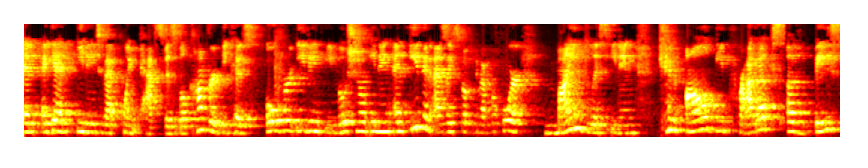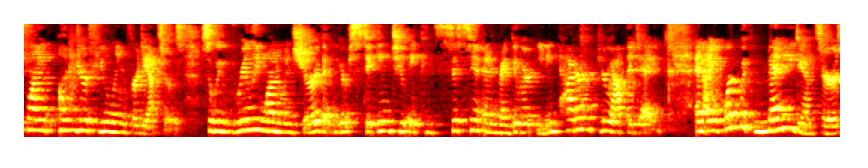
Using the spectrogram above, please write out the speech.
and again, eating to that point past physical comfort because overeating, emotional eating, and even as I've spoken about before, mindless eating can all be products of baseline underfueling for dancers. So we really want to ensure that we are sticking to a consistent and regular eating pattern throughout the day. And I work with many dancers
